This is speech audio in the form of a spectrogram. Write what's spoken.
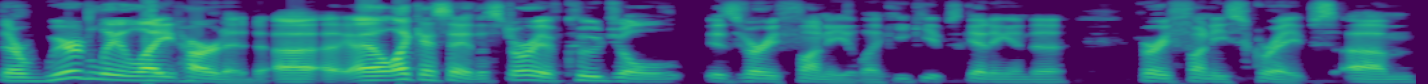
they're weirdly lighthearted. Uh, like I say, the story of Cugel is very funny. Like he keeps getting into very funny scrapes. Um,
